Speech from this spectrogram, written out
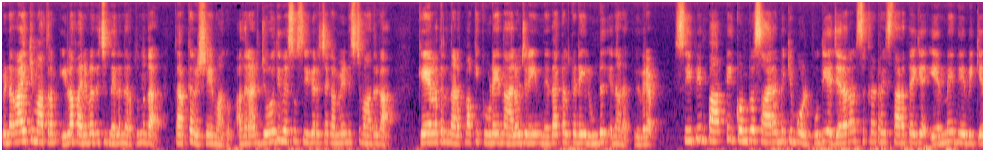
പിണറായിക്ക് മാത്രം ഇളവ് അനുവദിച്ച് നിലനിർത്തുന്നത് തർക്ക വിഷയമാകും അതിനാൽ ജ്യോതി ബസു സ്വീകരിച്ച കമ്മ്യൂണിസ്റ്റ് മാതൃക കേരളത്തിൽ നടപ്പാക്കിക്കൂടെ എന്ന ആലോചനയും നേതാക്കൾക്കിടയിൽ ഉണ്ട് എന്നാണ് വിവരം. C P M party congress ആരംഭിക്കുമ്പോൾ പുതിയ ജനറൽ സെക്രട്ടറി സ്ഥാനത്തേക്ക് എം എ ബേബിക്ക്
